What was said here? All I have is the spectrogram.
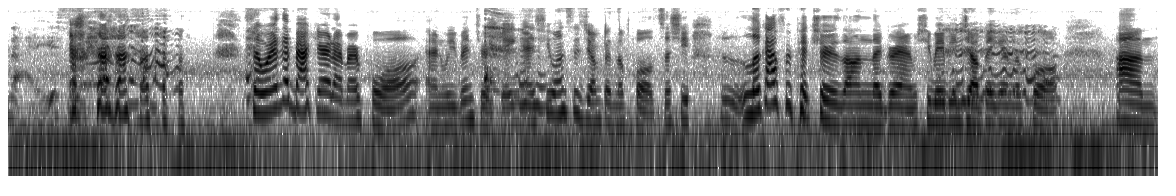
nice. So we're in the backyard at our pool, and we've been drinking, and she wants to jump in the pool. So she look out for pictures on the gram. She may be jumping in the pool. Um,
